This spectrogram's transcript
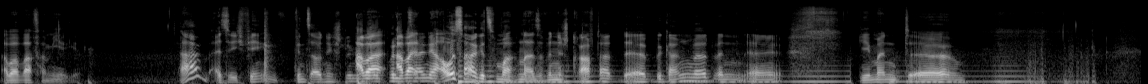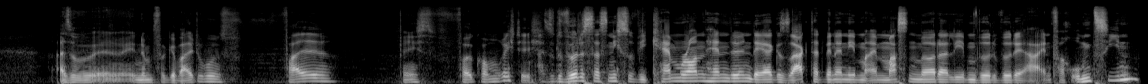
Aber war Familie. Ja, also ich finde es auch nicht schlimm, aber, aber eine Aussage zu machen. Also wenn eine Straftat äh, begangen wird, wenn äh, jemand äh, also äh, in einem Vergewaltigungsfall finde ich es vollkommen richtig. Also du würdest das nicht so wie Cameron handeln, der gesagt hat, wenn er neben einem Massenmörder leben würde, würde er einfach umziehen?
